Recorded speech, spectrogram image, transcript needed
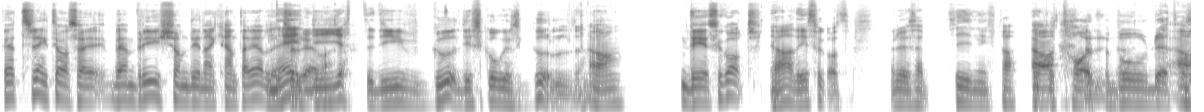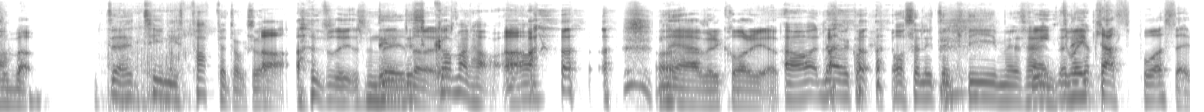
För jag tänkte vara så här, vem bryr sig om dina kantareller? Nej, det är, jätte, det är guld. Det är skogens guld. Ja, Ja, det är så gott. det är så gott. Men det är så här, tidningspapper Ja. på bordet. Och så Ja. bara, tidningspappret också. ja, så det, Det, ska man ha. Ja. Ja. Näver i korgen. Ja, kom. Och så en liten kniv med, så här, inte vara i plastpåse.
